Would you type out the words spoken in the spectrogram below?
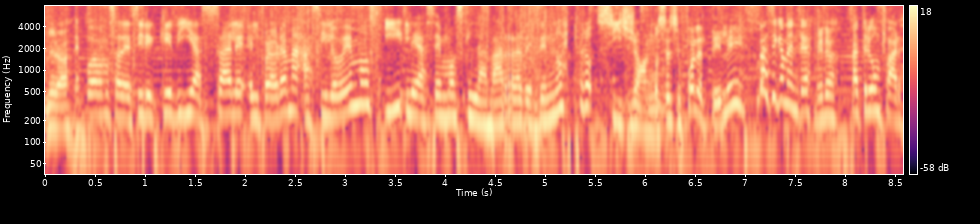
Mira. Después vamos a decir qué día sale el programa, así lo vemos y le hacemos la barra desde nuestro sillón. O sea, se fue a la tele. Básicamente, Mira. a triunfar.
